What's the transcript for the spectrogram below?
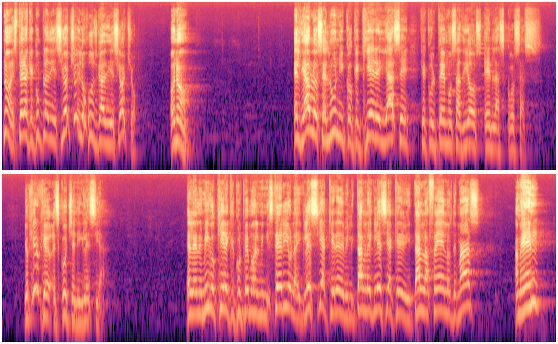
No, espera que cumpla 18 y lo juzga a 18. ¿O no? El diablo es el único que quiere y hace que culpemos a Dios en las cosas. Yo quiero que escuchen, iglesia. El enemigo quiere que culpemos el ministerio, la iglesia, quiere debilitar la iglesia, quiere debilitar la fe de los demás. Amén.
